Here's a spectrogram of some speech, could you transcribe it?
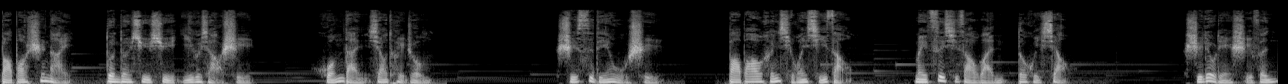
宝宝吃奶断断续续一个小时，黄疸消退中。十四点五十，宝宝很喜欢洗澡。每次洗澡完都会笑。十六点十分，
